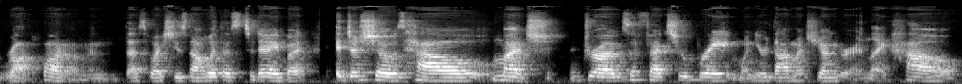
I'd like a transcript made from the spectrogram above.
rock bottom and that's why she's not with us today. But it just shows how much drugs affects your brain when you're that much younger and like how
